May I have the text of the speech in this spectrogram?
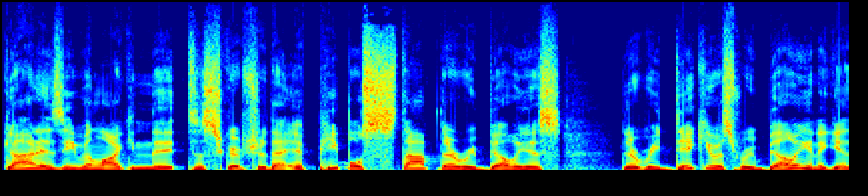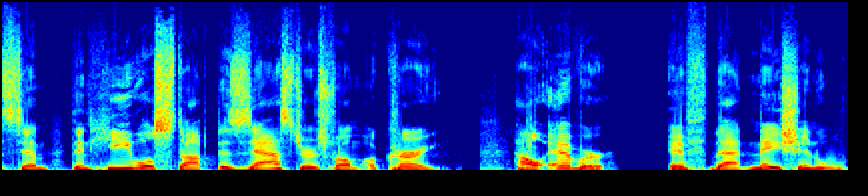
God is even likening it to scripture that if people stop their rebellious, their ridiculous rebellion against him, then he will stop disasters from occurring. However, if that nation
